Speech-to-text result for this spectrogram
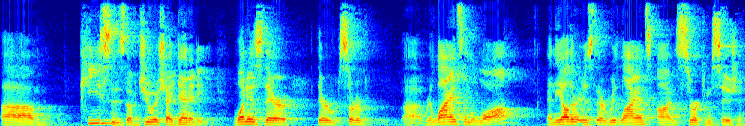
um, pieces of Jewish identity. One is their, their sort of uh, reliance on the law, and the other is their reliance on circumcision.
